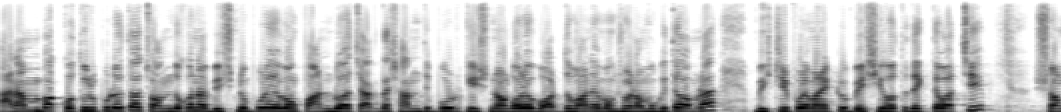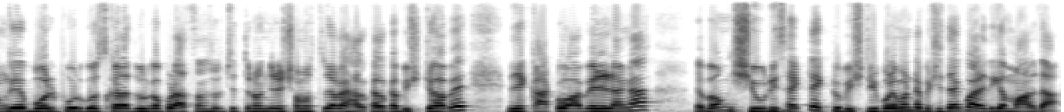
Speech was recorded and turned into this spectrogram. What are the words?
আরামবাগ কতুলপুরেতেও চন্দ্রকোনা, বিষ্ণুপুরে এবং পান্ডুয়া, চাকদা, শান্তিপুর, কৃষ্ণনগরে, বর্ধমান এবং সোনামুখীতেও আমরা বৃষ্টির পরিমাণ একটু বেশি হতে দেখতে পাচ্ছি। সঙ্গে বোলপুর গোসকারা দুর্গাপুর, আসানসোল, চিত্তরঞ্জন, এই সমস্ত জায়গায় হালকা হালকা বৃষ্টি হবে। এদিকে কাটোয়া, বেলডাঙ্গা এবং শিউরি সাইডটা একটু বৃষ্টির পরিমাণটা বেশি থাকবে। আর এদিকে মালদা,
